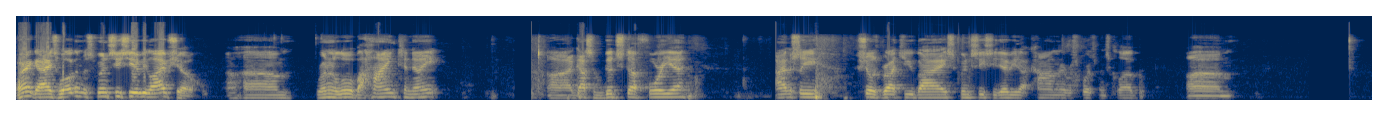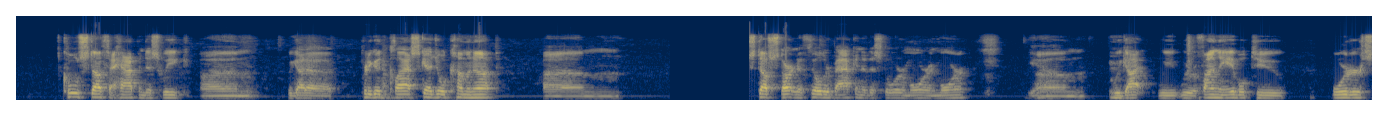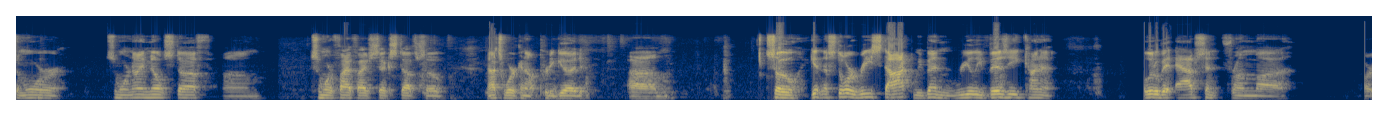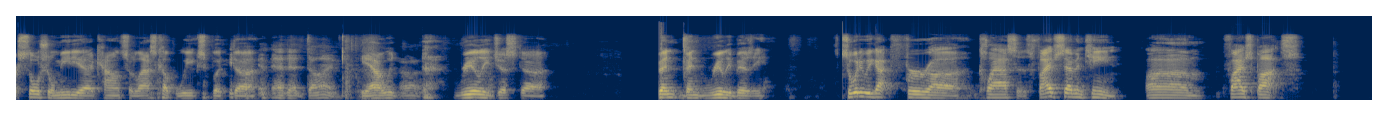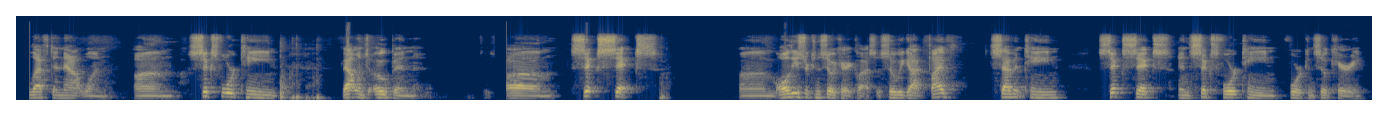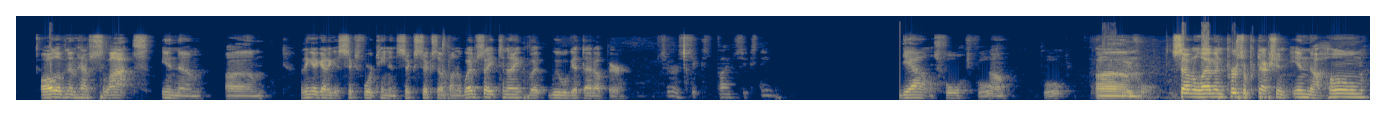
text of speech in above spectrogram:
All right, guys, welcome to Sphons CCW Live Show. Um, running a little behind tonight. Uh, I got some good stuff for you. Obviously, show is brought to you by SphonsCCW.com and Minerva Sportsman's Club. Um, cool stuff that happened this week. Um, we got a pretty good class schedule coming up. Um, stuff starting to filter back into the store more and more. Um, we got we we were finally able to order some more some more nine mil stuff, um, some more five five six stuff. So that's working out pretty good. Um, so getting the store restocked. We've been really busy, kind of a little bit absent from uh, our social media accounts for the last couple weeks, but uh, at that time. yeah, we Uh, really just uh, been been really busy. So what do we got for uh, classes? Five seventeen, um, five spots left in that one. Um, Six fourteen, that one's open. Um, six six. Um, all these are concealed carry classes. So we got five seventeen, six six, and six fourteen for concealed carry all of them have slots in them. Um, I think I got to get 614 and 66 up on the website tonight, but we will get that up there. sure, six five sixteen. Yeah, that one's full. Full. Oh. Full. Um, Way full. 7 Eleven, personal protection in the home.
